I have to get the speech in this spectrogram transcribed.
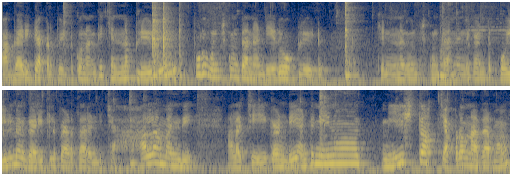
ఆ గరిటె అక్కడ పెట్టుకోవడానికి చిన్న ప్లేటు ఎప్పుడు ఉంచుకుంటానండి. ఏదో ఒక ప్లేటు. చిన్నది ఉంచుకుంటాను. ఎందుకంటే పొయ్యిల మీద గరిటలు పెడతారండి చాలామంది. అలా చేయకండి. అంటే నేను మీ ఇష్టం చెప్పడం నా ధర్మం.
